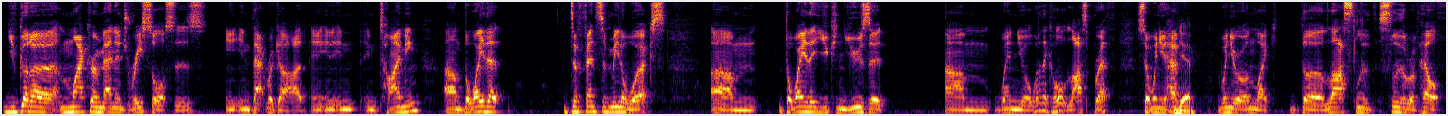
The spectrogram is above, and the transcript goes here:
you've got to micromanage resources in, in that regard, in, in, in timing. Um, the way that defensive meter works, um, the way that you can use it um, when you're what do they call it? Last breath. So when you have Yeah. when you're on like the last slither of health,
